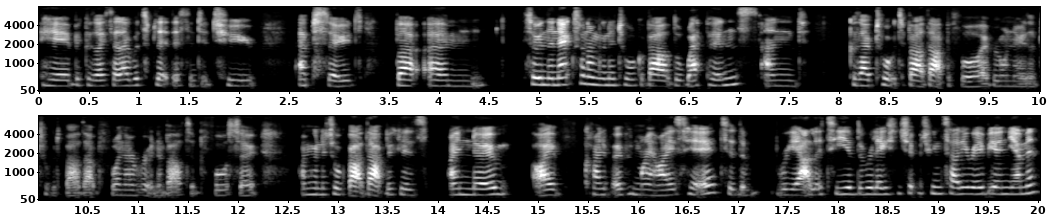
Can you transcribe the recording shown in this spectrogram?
here because I said I would split this into two episodes, but um, so in the next one I'm going to talk about the weapons and because I've talked about that before. Everyone knows I've talked about that before and I've written about it before, so I'm going to talk about that because I know I've kind of opened my eyes here to the reality of the relationship between Saudi Arabia and Yemen,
